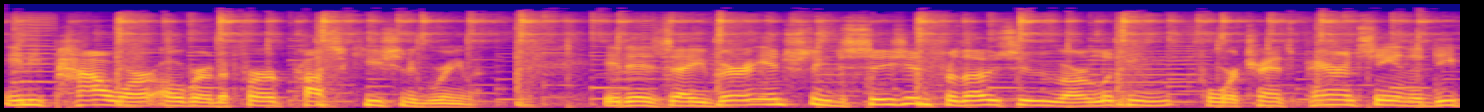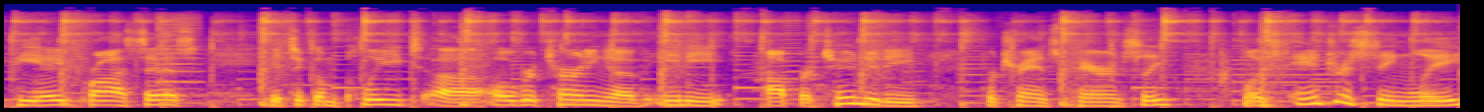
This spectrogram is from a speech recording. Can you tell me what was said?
any power over a deferred prosecution agreement. It is a very interesting decision for those who are looking for transparency in the DPA process. It's a complete uh, overturning of any opportunity for transparency. Most interestingly,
